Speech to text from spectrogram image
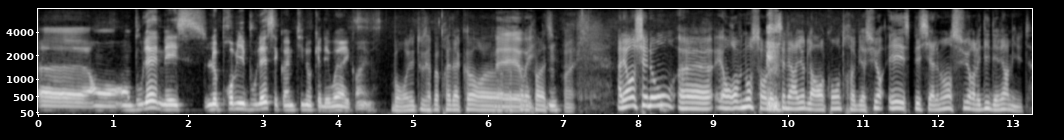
euh, en, en boulet, mais le premier boulet, c'est quand même Tino Kadewere quand même. Bon, on est tous à peu près d'accord euh, à peu Mais près oui. d'accord là-dessus. Ouais. Allez, enchaînons euh, et en revenons sur le scénario de la rencontre, bien sûr, et spécialement sur les dix dernières minutes.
